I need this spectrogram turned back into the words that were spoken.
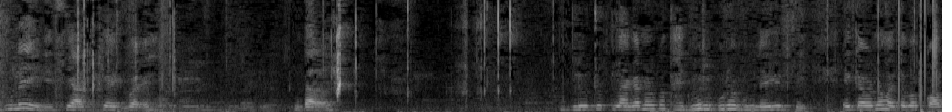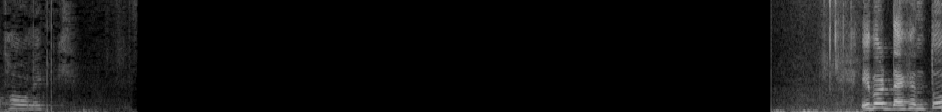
ভুলেই গেছি আজকে একবারে। দাঁড়ান। ব্লুটুথ লাগানোর কথা একবারে পুরো ভুলে গেছি। এই কারণে হয়তো বা কথা অনেক এবার দেখেন তো,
